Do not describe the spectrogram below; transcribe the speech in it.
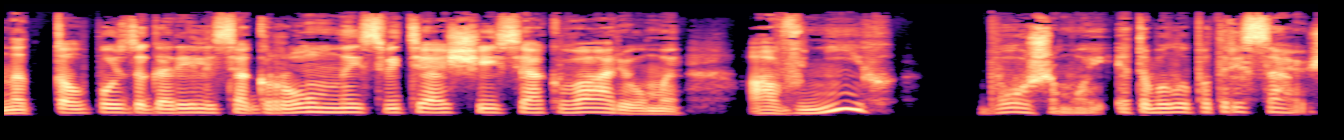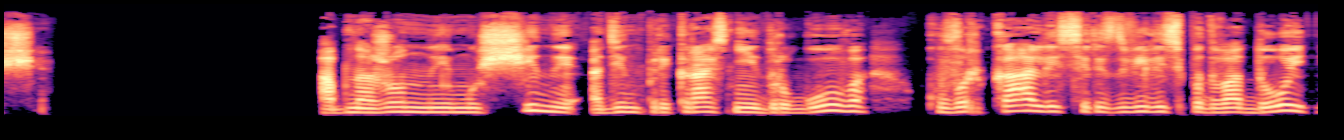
Над толпой загорелись огромные светящиеся аквариумы, а в них, боже мой, это было потрясающе. Обнаженные мужчины, один прекраснее другого, кувыркались, резвились под водой,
